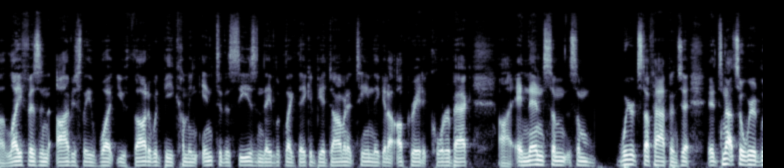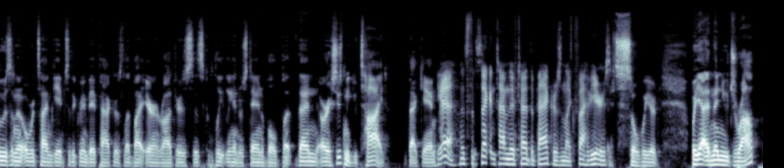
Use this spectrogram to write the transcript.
Uh, life isn't obviously what you thought it would be coming into the season. They look like they could be a dominant team. They get an upgrade at quarterback. Uh, and then some, some weird stuff happens. It's not so weird losing an overtime game to the Green Bay Packers led by Aaron Rodgers. It's completely understandable. But then, or excuse me, you tied that game. Yeah, that's the second time they've tied the Packers in like five years. It's so weird. But yeah, and then you drop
